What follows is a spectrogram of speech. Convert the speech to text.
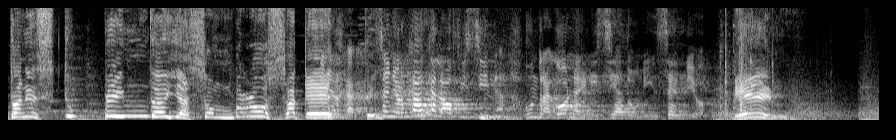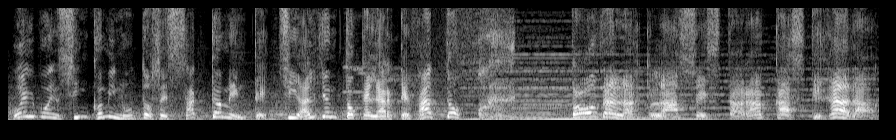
tan estupenda y asombrosa que... Señor Hack, señor Hack, a la oficina. Un dragón ha iniciado un incendio. Bien. Vuelvo en cinco minutos exactamente. Si alguien toca el artefacto, toda la clase estará castigada.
